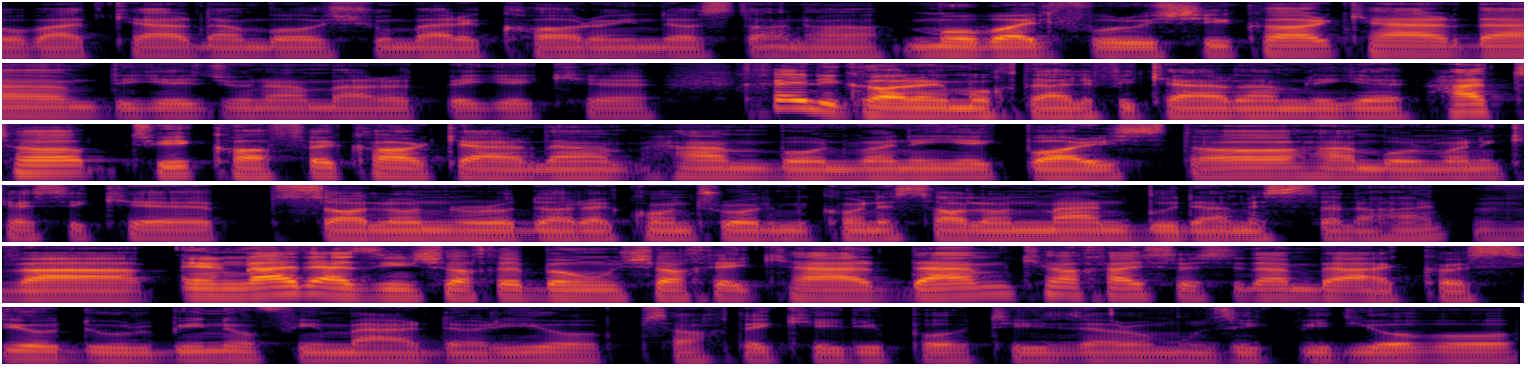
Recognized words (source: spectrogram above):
صحبت کردم باشون برای کار و این داستان ها موبایل فروشی کار کردم. دیگه جونم برات بگه که خیلی کارهای مختلفی کردم دیگه. حتی توی کافه کار کردم. هم به عنوان یک باریستا هم به عنوان کسی که سالن رو داره کنترل می‌کنه. سالن من بودم اصطلاحا. و انقدر از این شاخه به اون شاخه کردم که آخرش رسیدم به عکاسی و دوربین و فیلمبرداری و ساخت کلیپ و تیزر و موزیک ویدیو و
